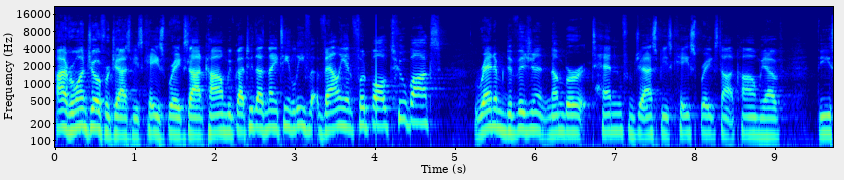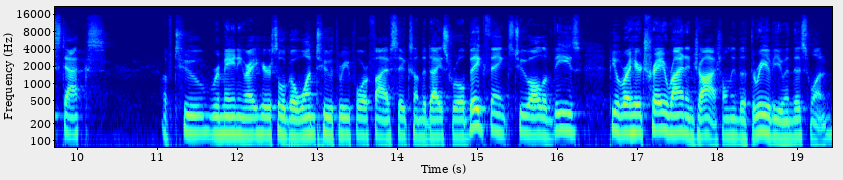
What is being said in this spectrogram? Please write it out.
Hi, everyone. Joe for jaspyscasebreaks.com. We've got 2019 Leaf Valiant Football 2 box random division number 10 from jaspyscasebreaks.com. We have these stacks of two remaining right here. So we'll go one, two, three, four, five, six on the dice roll. Big thanks to all of these people right here Trey, Ryan, and Josh. Only the three of you in this one.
